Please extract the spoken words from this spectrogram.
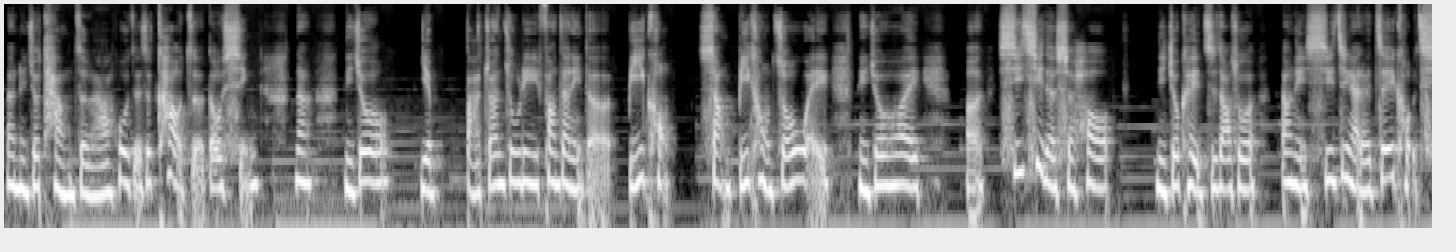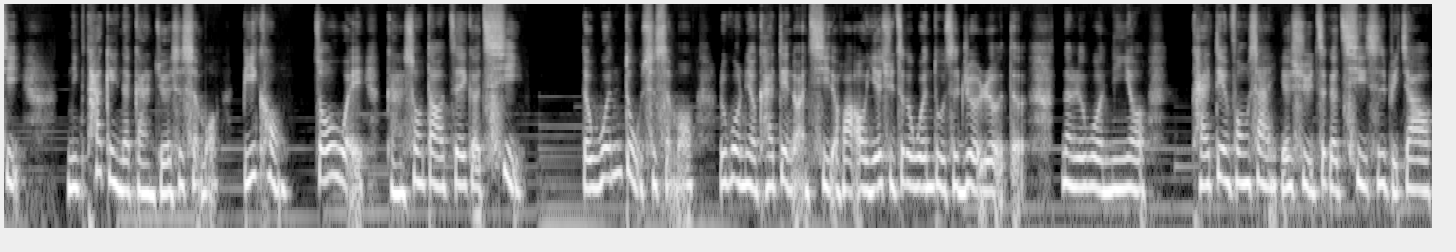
那你就躺着啊，或者是靠着都行。那你就也把专注力放在你的鼻孔上，鼻孔周围，你就会呃吸气的时候。你就可以知道说，当你吸进来的这一口气，你它给你的感觉是什么？鼻孔周围感受到这个气的温度是什么？如果你有开电暖气的话，哦，也许这个温度是热热的。那如果你有开电风扇，也许这个气是比较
